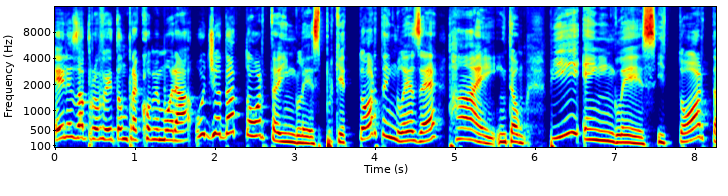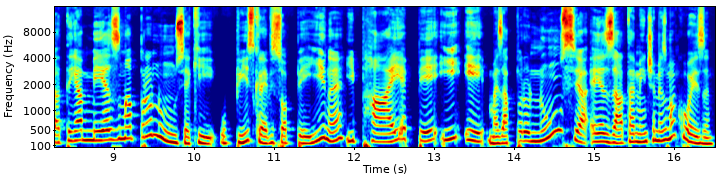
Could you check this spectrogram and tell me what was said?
Eles aproveitam para comemorar o dia da torta em inglês, porque torta em inglês é pie. Então, pi em inglês e torta tem a mesma pronúncia que o pi escreve só PI, né? E pie é P-I-E, mas a pronúncia é exatamente a mesma coisa.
